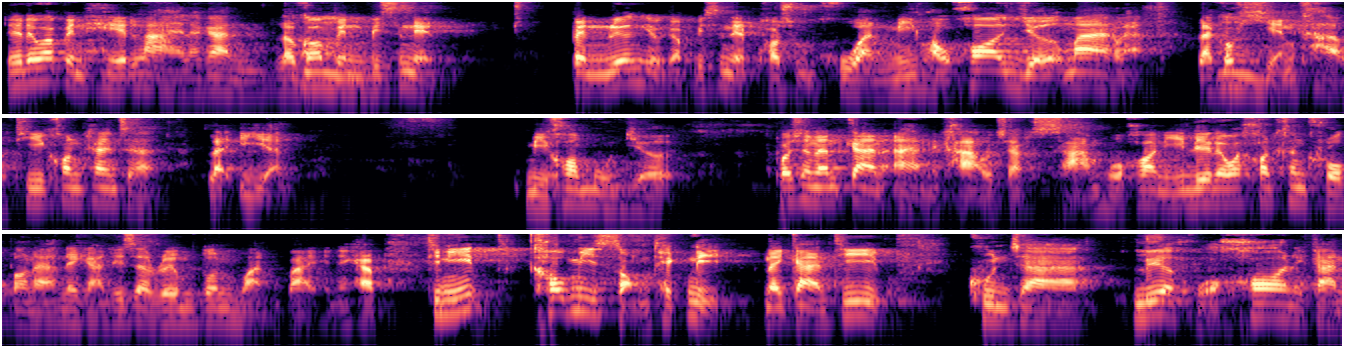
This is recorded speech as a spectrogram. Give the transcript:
เรียกได้ว่าเป็น headline แล้วกัน แล้วก็เป็นอืม business เป็นเรื่องเกี่ยวกับ business พอสมควร มีหัวข้อเยอะมากแหละ แล้วก็อืมเขียนข่าวที่ค่อนข้างจะละเอียด มีข้อมูลเยอะ เพราะฉะนั้นการอ่านข่าวจาก 3 หัวข้อนี้เรียกได้ว่าค่อนข้างครบแล้วนะในการที่จะเริ่มต้นวันไปนะครับ ทีนี้เขามี 2 เทคนิคในการที่คุณจะเลือกหัวข้อในการ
